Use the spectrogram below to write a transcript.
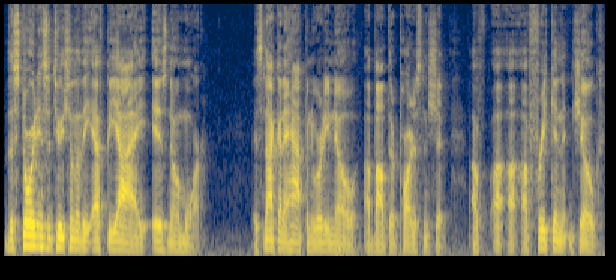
the storied institution of the FBI is no more. It's not going to happen. We already know about their partisanship. A, a, a freaking joke,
